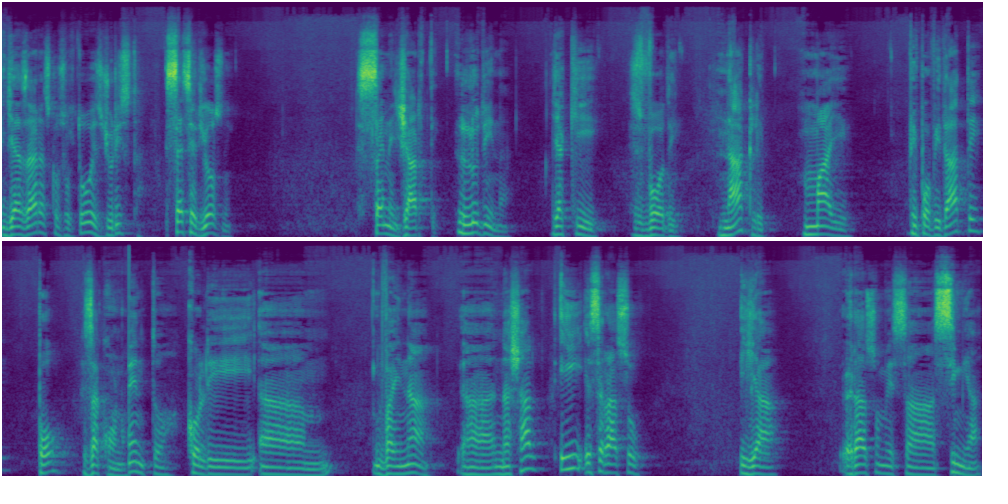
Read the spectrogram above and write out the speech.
Я зараз консультую з юриста. Це серйозно. Це не жарти. Людина, який зводить наклеп, має відповідати по закону. Коли ем, війна, е, на жаль, і зразу я разом із сім'я.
